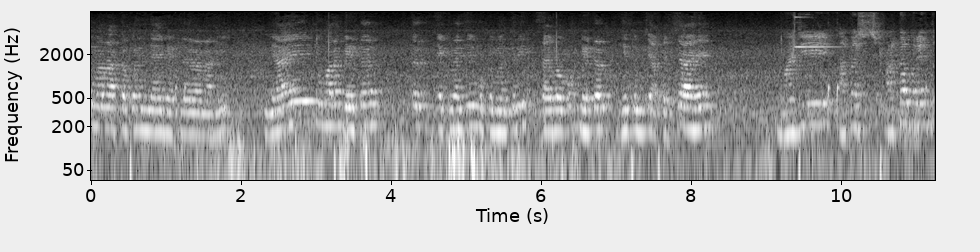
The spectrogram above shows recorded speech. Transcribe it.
तुम्हाला आतापर्यंत न्याय भेटलेला नाही. न्याय तुम्हाला भेटल तर एकनाथजी मुख्यमंत्री साहेबांकडून भेटल ही तुमची अपेक्षा आहे. माझी आता आतापर्यंत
